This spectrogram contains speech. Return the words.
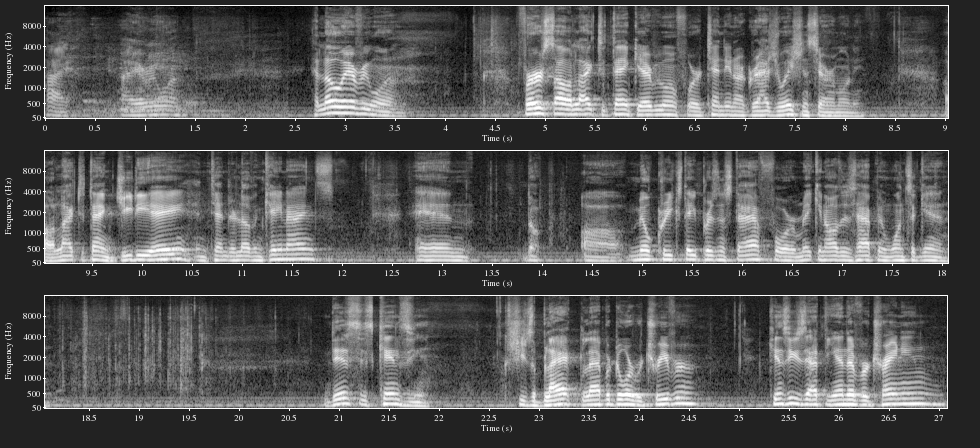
Hi. Hi, everyone. Hello, everyone. First, I would like to thank everyone for attending our graduation ceremony. I would like to thank GDA and Tender Loving Canines and the uh, Mule Creek State Prison staff for making all this happen once again. This is Kinsey. She's a black Labrador retriever. Kinsey's at the end of her training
